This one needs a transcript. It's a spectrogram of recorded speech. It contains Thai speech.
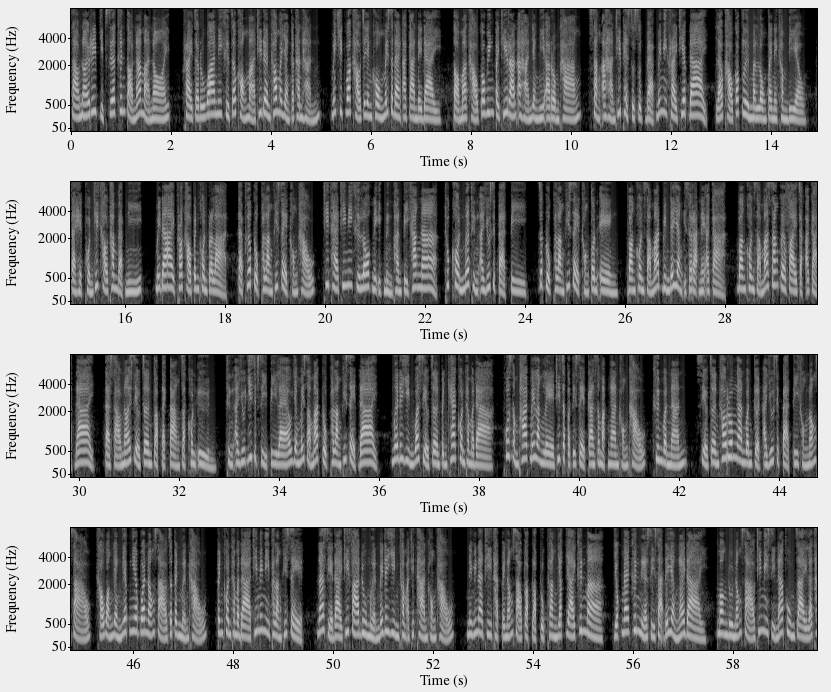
สาวน้อยรีบหยิบเสื้อขึ้นต่อหน้าหมาน้อย ใครจะรู้ว่านี่คือเจ้าของหมาที่เดินเข้ามาอย่างกระทันหัน ไม่คิดว่าเขาจะยังคงไม่แสดงอาการใด ๆ ต่อมาเขาก็วิ่งไปที่ร้านอาหารอย่างมีอารมณ์ค้าง สั่งอาหารที่เผ็ดสุดๆ แบบไม่มีใครเทียบได้ แล้วเขาก็กลืนมันลงไปในคำเดียว แต่เหตุผลที่เขาทำแบบนี้ ไม่ได้เพราะเขาเป็นคนประหลาด แต่เพื่อปลุกพลังพิเศษของเขา ที่แท้ที่นี่คือโลกในอีก1,000ปีข้างหน้า ทุกคนเมื่อถึงอายุ 18 ปี จะปลุกพลังพิเศษของตนเอง บางคนสามารถบินได้อย่างอิสระในอากาศ บางคนสามารถสร้างเปลวไฟจากอากาศได้ แต่สาวน้อยเสี่ยวเจินกลับแตกต่างจากคนอื่น ถึงอายุ 24 ปีแล้วยังไม่สามารถปลุกพลังพิเศษได้ เมื่อได้ยินว่าเสี่ยวเจินเป็นแค่คนธรรมดา ผู้สัมภาษณ์ไม่ลังเลที่จะปฏิเสธการสมัครงานของเขาคืนวันนั้น เสี่ยวเจินเข้าร่วมงานวันเกิดอายุ 18 ปีของน้องสาว เขาหวังอย่างเงียบๆว่าน้องสาวจะเป็นเหมือนเขา เป็นคนธรรมดาที่ไม่มีพลังพิเศษ น่าเสียดายที่ฟ้าดูเหมือนไม่ได้ยินคำอธิษฐานของเขา ในวินาทีถัดไปน้องสาวกลับปรับปลุกพลังยักย้ายขึ้นมา ยกแม่ขึ้นเหนือศีรษะได้อย่างง่ายดาย มองดูน้องสาวที่มีสีหน้าภูมิใจและท้า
